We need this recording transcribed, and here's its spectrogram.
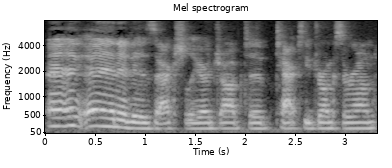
and and it is actually our job to taxi drunks around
